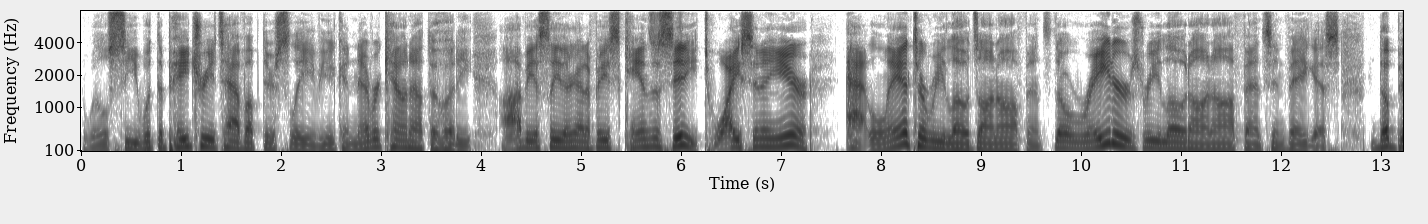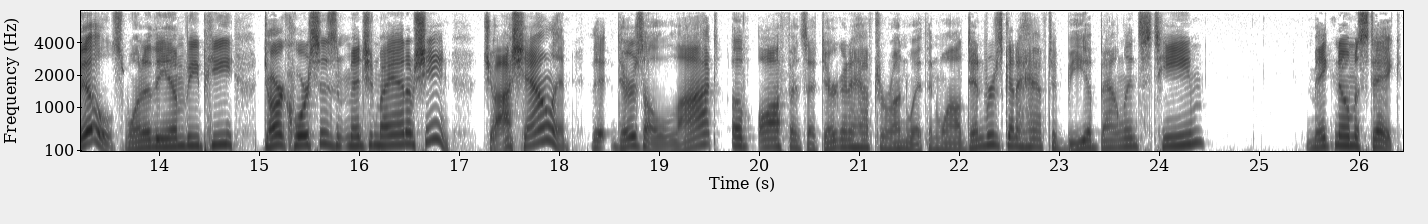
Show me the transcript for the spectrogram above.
We'll see what the Patriots have up their sleeve. You can never count out the hoodie. Obviously, they're going to face Kansas City twice in a year. Atlanta reloads on offense. The Raiders reload on offense in Vegas. The Bills, one of the MVP dark horses mentioned by Adam Schein. Josh Allen. There's a lot of offense that they're going to have to run with. And while Denver's going to have to be a balanced team, make no mistake,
